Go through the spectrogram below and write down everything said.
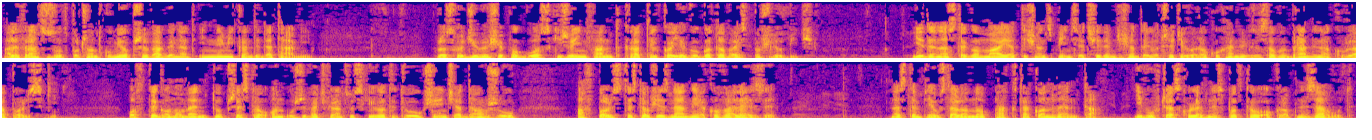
ale Francuz od początku miał przewagę nad innymi kandydatami. Rozchodziły się pogłoski, że infantka tylko jego gotowa jest poślubić. 11 maja 1573 roku Henryk został wybrany na króla Polski. Od tego momentu przestał on używać francuskiego tytułu księcia d'Anjou, a w Polsce stał się znany jako Walezy. Następnie ustalono pacta conventa i wówczas królewny spotkał okropny zawód.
